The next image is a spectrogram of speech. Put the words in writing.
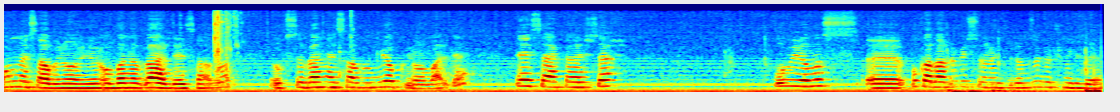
onun hesabını oynuyorum. O bana verdi hesabı. Yoksa ben hesabım yok normalde. Neyse arkadaşlar. Bu videomuz e, bu kadar. Bir sonraki videomuzda görüşmek üzere.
